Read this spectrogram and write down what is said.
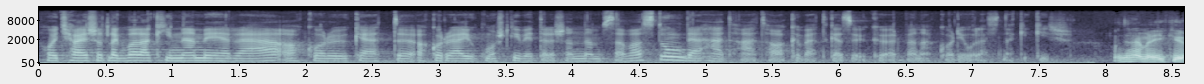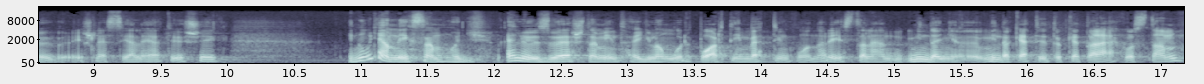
hogyha esetleg valaki nem ér rá, akkor őket, akkor rájuk most kivételesen nem szavaztunk, de hát, hát ha a következő körben, akkor jó lesz nekik is. Reméljük jövőre is lesz ilyen lehetőség. Én úgy emlékszem, hogy előző este, mintha egy glamour partin vettünk volna részt, talán mind, a kettőtökkel találkoztam,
